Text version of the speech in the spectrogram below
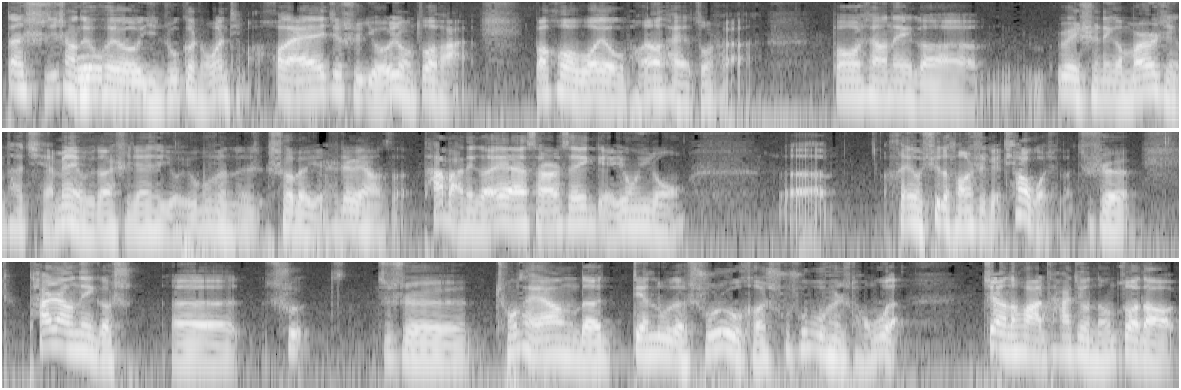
但实际上就会有引出各种问题嘛。后来就是有一种做法，包括我有个朋友他也做出来了，包括像那个瑞士那个 Merging，它前面有一段时间有一部分的设备也是这个样子，他把那个 ASRC 给用一种呃很有趣的方式给跳过去了，就是他让那个呃输就是重采样的电路的输入和输出部分是同步的，这样的话它就能做到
